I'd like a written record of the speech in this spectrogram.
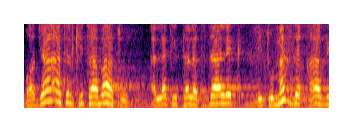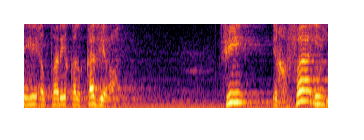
وجاءت الكتابات التي تلت ذلك لتمزق هذه الطريقة القذرة في إخفاء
